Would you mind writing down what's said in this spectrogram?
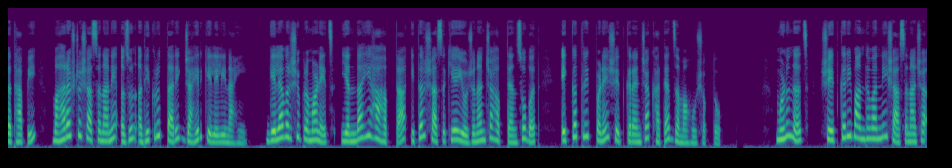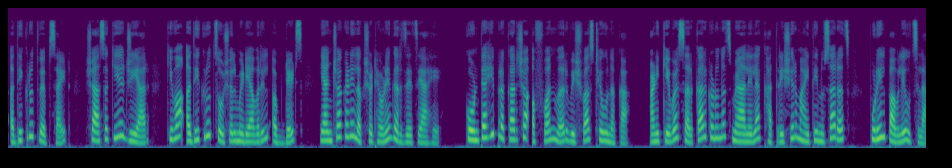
तथापि महाराष्ट्र शासनाने अजून अधिकृत तारीख जाहीर केलेली नाही. गेल्या वर्षीप्रमाणेच यंदाही हा हप्ता इतर शासकीय योजनांच्या हप्त्यांसोबत एकत्रितपणे शेतकऱ्यांच्या खात्यात जमा होऊ शकतो. म्हणूनच शेतकरी बांधवांनी शासनाच्या अधिकृत वेबसाईट शासकीय जीआर किंवा अधिकृत सोशल मीडियावरील अपडेट्स यांच्याकडे लक्ष ठेवणे गरजेचे आहे. कोणत्याही प्रकारच्या अफवांवर विश्वास ठेवू नका आणि केवळ सरकारकडूनच मिळालेल्या खात्रीशीर माहितीनुसारच पुढील पावले उचला.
